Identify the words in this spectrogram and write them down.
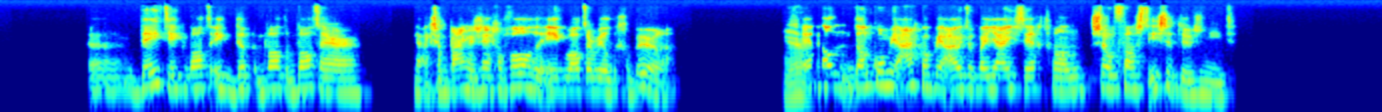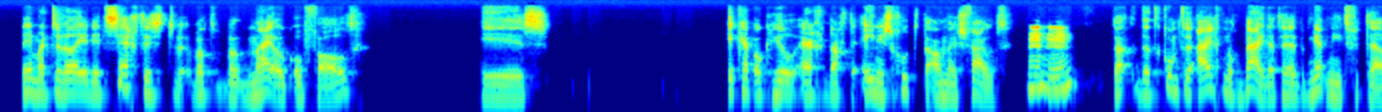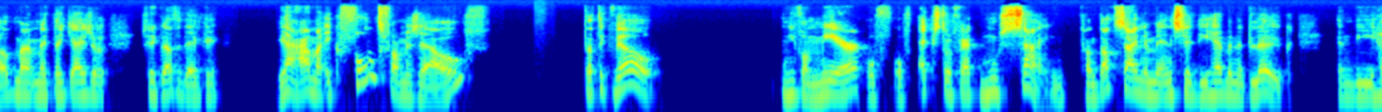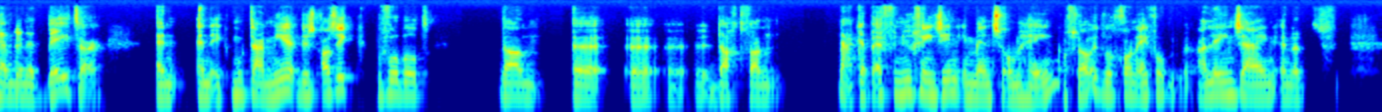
uh, deed ik wat, ik de, wat, wat er, ja, ik zou bijna zeggen, volgde ik wat er wilde gebeuren. Yeah. En dan, dan kom je eigenlijk ook weer uit op waar jij zegt van, zo vast is het dus niet. Nee, maar terwijl je dit zegt, is het, wat, wat mij ook opvalt, is ik heb ook heel erg gedacht, de een is goed, de ander is fout. Mm dat, dat komt er eigenlijk nog bij. Dat heb ik net niet verteld. Maar met dat jij zo zit ik wel te denken. Ja, maar ik vond van mezelf dat ik wel in ieder geval meer of, of extrovert moest zijn. Van dat zijn de mensen die hebben het leuk en die hebben het beter. En, en ik moet daar meer. Dus als ik bijvoorbeeld dan uh, uh, uh, dacht van. Nou, ik heb even nu geen zin in mensen om me of zo. Ik wil gewoon even alleen zijn en dat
